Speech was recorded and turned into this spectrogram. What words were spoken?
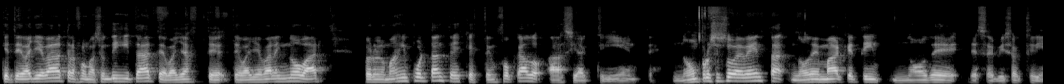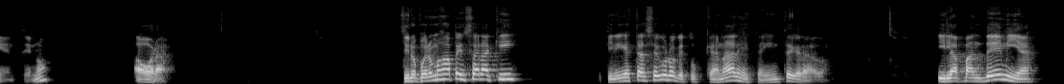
que te va a llevar a transformación digital, te, vaya, te, va a llevar a innovar, pero lo más importante es que esté enfocado hacia el cliente, no un proceso de venta, no de marketing, no de, de servicio al cliente, ¿no? Ahora, si nos ponemos a pensar aquí, tienen que estar seguros que tus canales estén integrados. Y la pandemia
